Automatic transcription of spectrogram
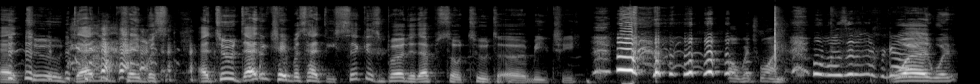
and two, Danny Chambers. And two, Dani Chambers had the sickest burn in episode two to uh, Michi. Oh, which one? What was it? I forgot. One where,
